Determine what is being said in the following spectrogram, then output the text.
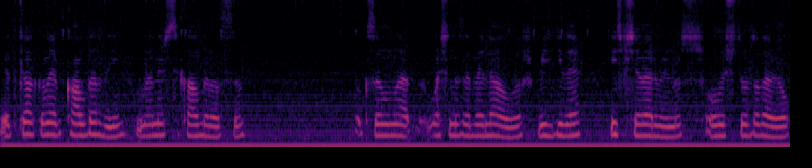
Yetki hakkını hep kaldır deyin. Bunların hepsi kaldırılsın. Yoksa bunlar başınıza bela olur. Bilgide hiçbir şey vermiyorsunuz. Oluşturda da yok.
